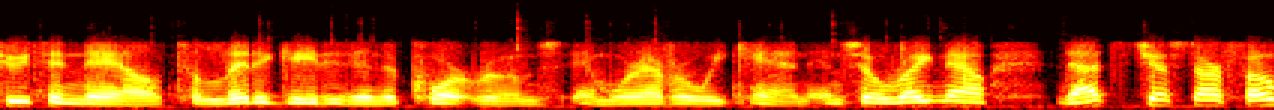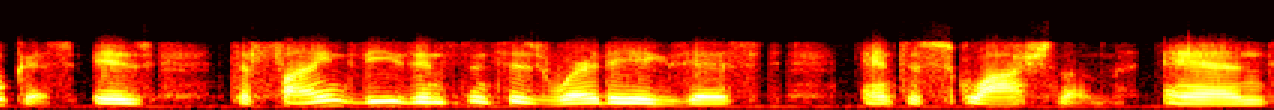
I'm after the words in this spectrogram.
tooth and nail, to litigate it in the courtrooms and wherever we can. And so right now, that's just our focus is to find these instances where they exist and to squash them. And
